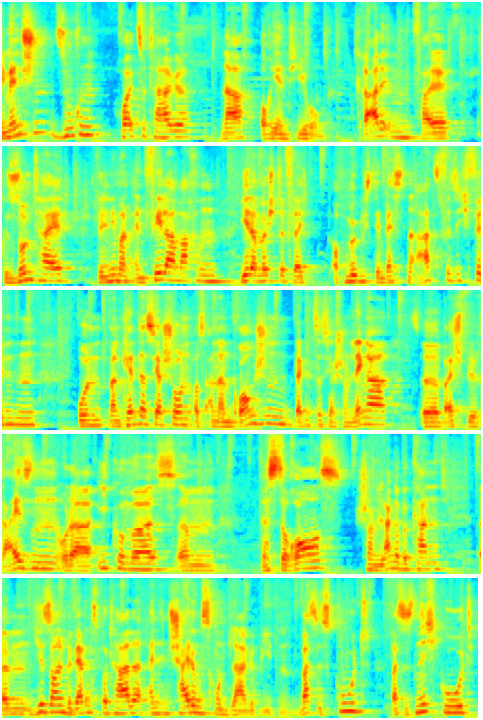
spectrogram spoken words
Die Menschen suchen heutzutage nach Orientierung. Gerade im Fall Gesundheit will niemand einen Fehler machen. Jeder möchte vielleicht auch möglichst den besten Arzt für sich finden. Und man kennt das ja schon aus anderen Branchen, da gibt es das ja schon länger. Äh, Beispiel Reisen oder E-Commerce, ähm, Restaurants, schon lange bekannt. Ähm, hier sollen Bewertungsportale eine Entscheidungsgrundlage bieten. Was ist gut, was ist nicht gut,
